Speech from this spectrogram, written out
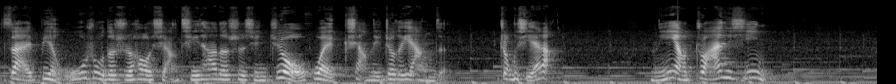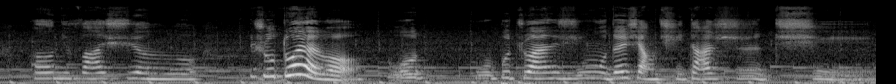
在变巫术的时候想其他的事情，就会像你这个样子中邪了。你要专心。哦，你发现了？你说对了，我我不专心，我在想其他事情。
